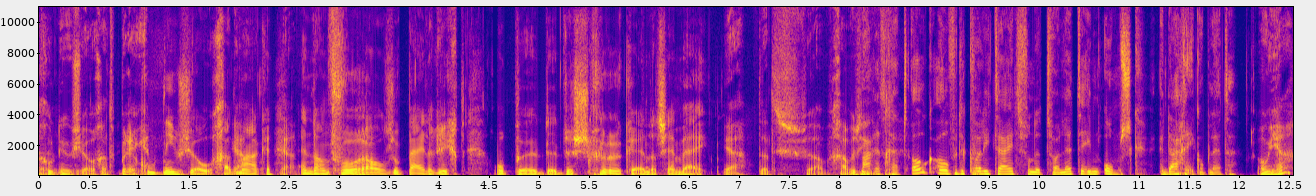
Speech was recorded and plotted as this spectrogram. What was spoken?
Goed nieuws show gaat brengen. goed nieuws show gaat Ja, maken. ja. En dan vooral zijn pijlen richt op eh, de, de schurken. En dat zijn wij. Ja, dat is, gaan we zien. Maar het gaat ook over de kwaliteit van de toiletten in Omsk. En daar ga ik op letten. Oh ja?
